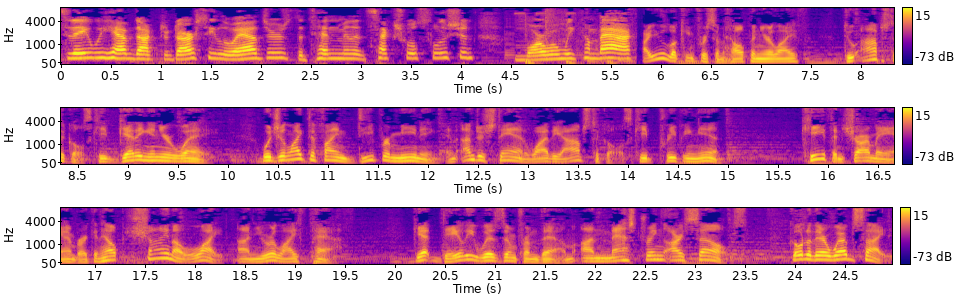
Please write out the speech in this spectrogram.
Today we have Dr. Darcy Luadzers, the 10 minute sexual solution. More when we come back. Are you looking for some help in your life? Do obstacles keep getting in your way? Would you like to find deeper meaning and understand why the obstacles keep creeping in? Keith and Charme Amber can help shine a light on your life path. Get daily wisdom from them on mastering ourselves. Go to their website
